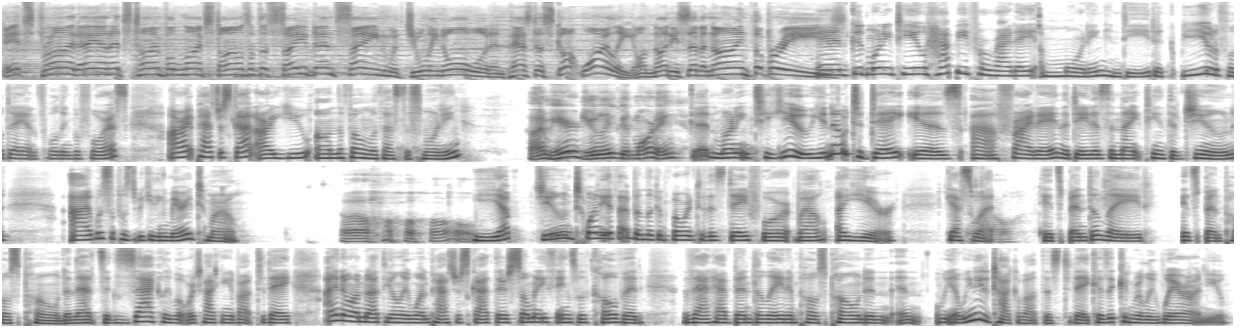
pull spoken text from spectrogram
It's Friday and it's time for Lifestyles of the Saved and Sane with Julie Norwood and Pastor Scott Wiley on 97.9 The Breeze. And good morning to you. Happy Friday morning, indeed. A beautiful day unfolding before us. All right, Pastor Scott, are you on the phone with us this morning? I'm here, Julie. Good morning. Good morning to you. You know, today is uh, Friday and the date is the 19th of June. I was supposed to be getting married tomorrow. Oh, ho, ho, ho. Yep, June 20th. I've been looking forward to this day for, well, a year. Guess what? It's been delayed. It's been postponed. And that's exactly what we're talking about today. I know I'm not the only one, Pastor Scott. There's so many things with COVID that have been delayed and postponed. And, and we, you know, we need to talk about this today because it can really wear on you.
